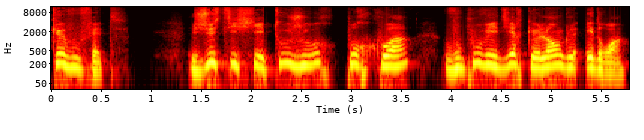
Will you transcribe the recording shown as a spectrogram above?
que vous faites. Justifiez toujours pourquoi vous pouvez dire que l'angle est droit.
